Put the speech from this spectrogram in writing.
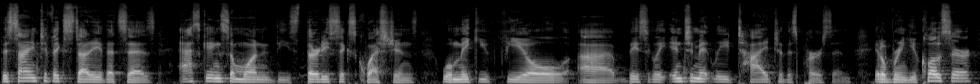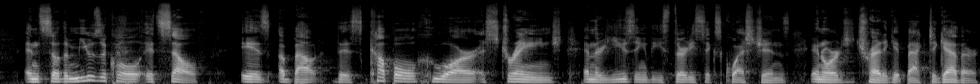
the scientific study that says asking someone these 36 questions will make you feel uh, basically intimately tied to this person. It'll bring you closer. And so the musical itself is about this couple who are estranged and they're using these 36 questions in order to try to get back together.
